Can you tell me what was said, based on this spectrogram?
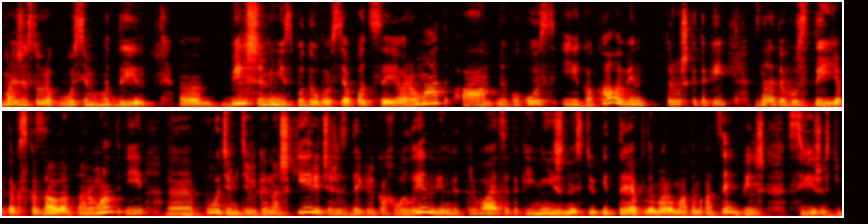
майже 48 годин. Е, Більше мені сподобався оцей аромат, а кокос і какао він трошки такий, знаєте, густий, я б так сказала, аромат. І е, потім тільки на шкірі, через декілька хвилин, він відкривається такий ніжністю і теплим ароматом, а цей більш свіжістю.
